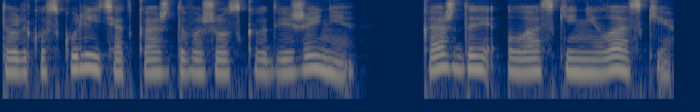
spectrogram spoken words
только скулить от каждого жесткого движения, каждой ласки-не-ласки.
